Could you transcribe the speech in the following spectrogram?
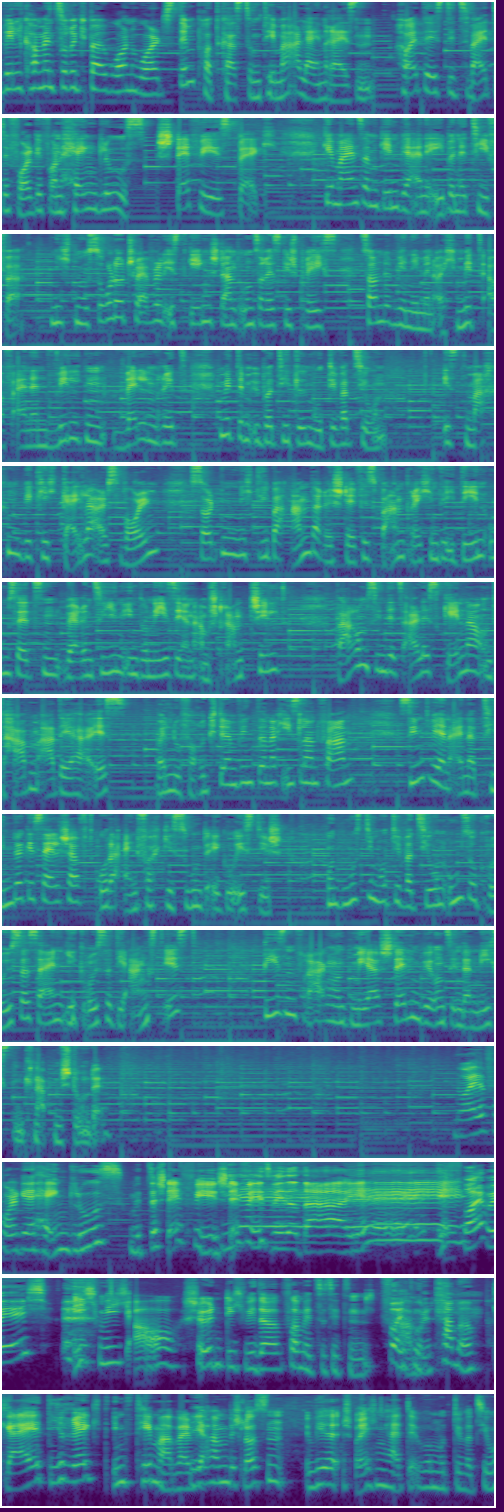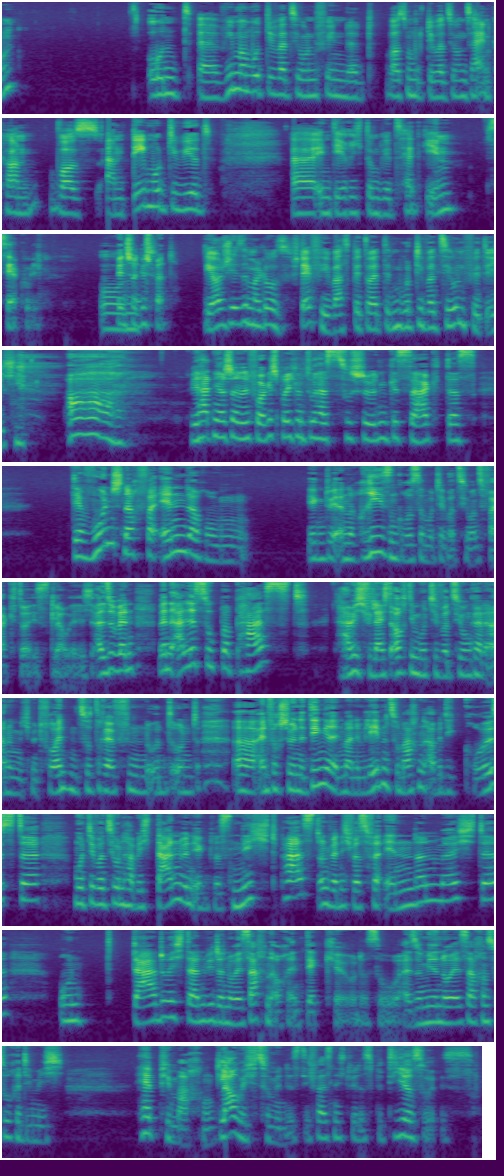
Willkommen zurück bei One Words, dem Podcast zum Thema Alleinreisen. Heute ist die zweite Folge von Hang Loose. Steffi ist back. Gemeinsam gehen wir eine Ebene tiefer. Nicht nur Solo-Travel ist Gegenstand unseres Gesprächs, sondern wir nehmen euch mit auf einen wilden Wellenritt mit dem Übertitel Motivation. Ist Machen wirklich geiler als Wollen? Sollten nicht lieber andere Steffis bahnbrechende Ideen umsetzen, während sie in Indonesien am Strand chillt? Warum sind jetzt alle Scanner und haben ADHS? Weil nur Verrückte im Winter nach Island fahren? Sind wir in einer Tinder-Gesellschaft oder einfach gesund egoistisch? Und muss die Motivation umso größer sein, je größer die Angst ist? Diesen Fragen und mehr stellen wir uns in der nächsten knappen Stunde. Neue Folge Hang Loose mit der Steffi. Steffi Yay. ist wieder da. Yay. Ich freue mich. Ich mich auch. Schön, dich wieder vor mir zu sitzen. Voll haben. cool. Hammer. Gleich direkt ins Thema, weil wir haben beschlossen, wir sprechen heute über Motivation und äh, wie man Motivation findet, was Motivation sein kann, was an demotiviert. Äh, in die Richtung wird es heute gehen. Sehr cool. Und Bin schon gespannt. Ja, schieße mal los. Steffi, was bedeutet Motivation für dich? Ah, wir hatten ja schon ein Vorgespräch und du hast so schön gesagt, dass der Wunsch nach Veränderung irgendwie ein riesengroßer Motivationsfaktor ist, glaube ich. Also wenn, wenn alles super passt, habe ich vielleicht auch die Motivation, keine Ahnung, mich mit Freunden zu treffen und, und äh, einfach schöne Dinge in meinem Leben zu machen. Aber die größte Motivation habe ich dann, wenn irgendwas nicht passt und wenn ich was verändern möchte. Und dadurch dann wieder neue Sachen auch entdecke oder so. Also mir neue Sachen suche, die mich happy machen, glaube ich zumindest. Ich weiß nicht, wie das bei dir so ist.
